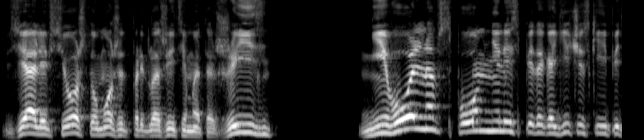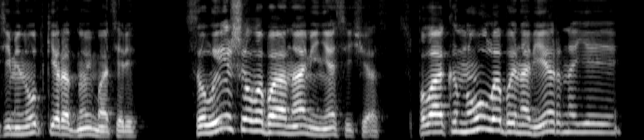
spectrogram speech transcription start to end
взяли все, что может предложить им эта жизнь. Невольно вспомнились педагогические пятиминутки родной матери. Слышала бы она меня сейчас, сплакнула бы, наверное.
